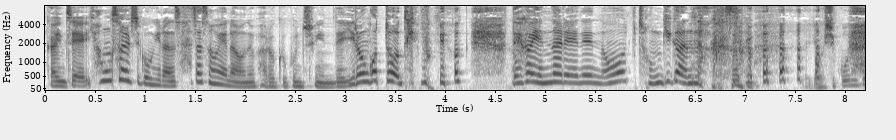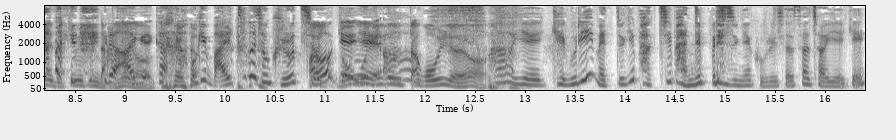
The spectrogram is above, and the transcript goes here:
그러니까 이제 형설지공이라는 사자성어에 나오는 바로 그 곤충인데 이런 것도 어떻게 보면 내가 옛날에는 어 전기가 안 나가지고 역시 꼰대 느낌이 좀 아, 나네요. 이게 가- 이게 말투가 좀 그렇죠. 아, 예, 너무 예. 지금 아. 딱 어울려요. 아, 예. 개구리, 메뚜기, 박쥐, 반딧불이 중에 고르셔서 저희에게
